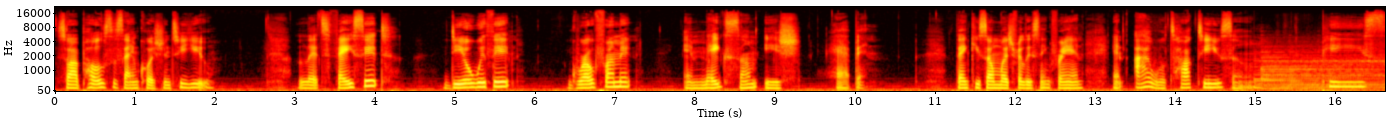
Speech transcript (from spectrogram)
So I pose the same question to you. Let's face it, deal with it, grow from it, and make some ish happen. Thank you so much for listening, friend, and I will talk to you soon. Peace.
